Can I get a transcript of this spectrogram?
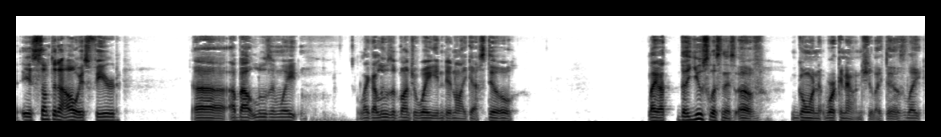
it's something I always feared uh about losing weight. Like I lose a bunch of weight and then like I still like the uselessness of going working out and shit like this. Like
